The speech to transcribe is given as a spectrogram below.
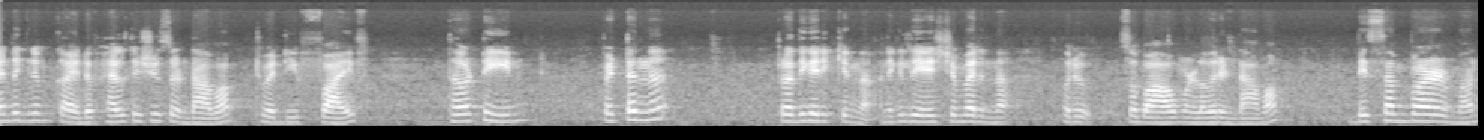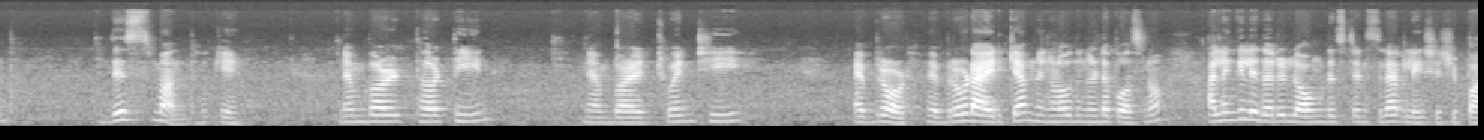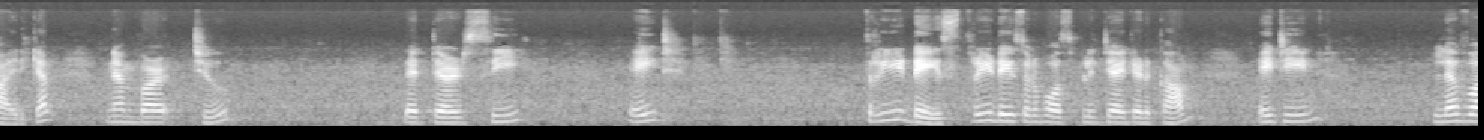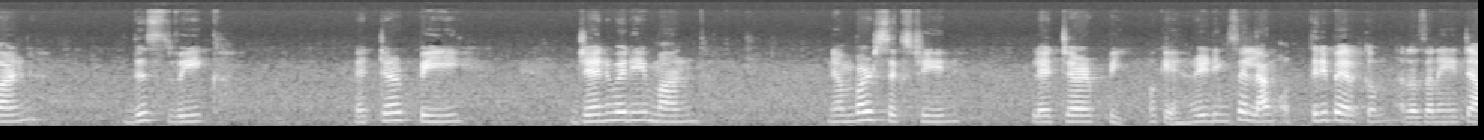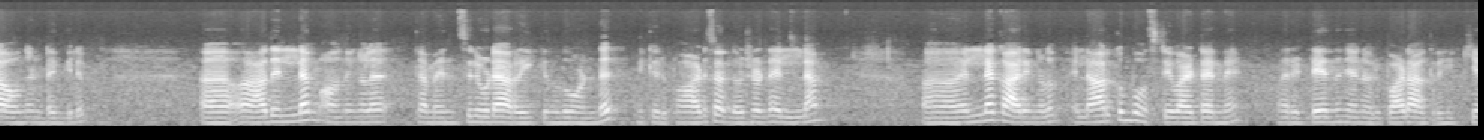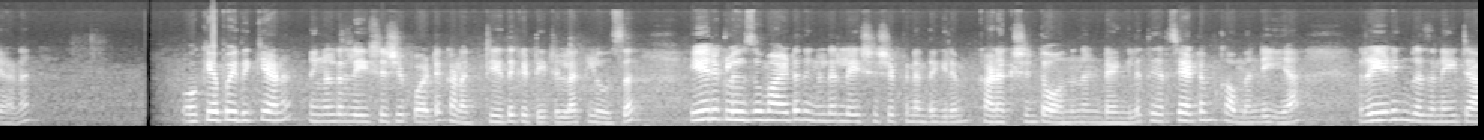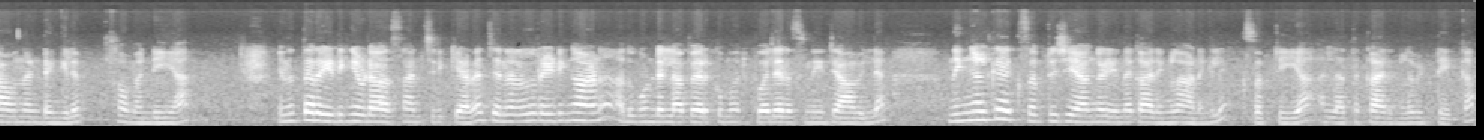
എന്തെങ്കിലും കൈൻഡ് ഓഫ് ഹെൽത്ത് ഇഷ്യൂസ് ഉണ്ടാവാം. ട്വന്റി ഫൈവ് തേർട്ടീൻ പെട്ടെന്ന് പ്രതികരിക്കുന്ന അല്ലെങ്കിൽ ദേഷ്യം വരുന്ന ഒരു സ്വഭാവമുള്ളവരുണ്ടാവാം. December month this month okay number thirteen number twenty abroad abroad ആയിരിക്കാം നിങ്ങളോ നിങ്ങളുടെ പേഴ്സണോ അല്ലെങ്കിൽ ഇതൊരു ലോങ് ഡിസ്റ്റൻസിലെ റിലേഷൻഷിപ്പ് ആയിരിക്കാം. Number two letter C eight three days three days ഒരു പോസിബിലിറ്റി ആയിട്ട് എടുക്കാം. Eighteen eleven this week letter P January month number sixteen letter P okay readings എല്ലാം ഒത്തിരി പേർക്കും റെസനേറ്റ് ആവുന്നുണ്ടെങ്കിലും അതെല്ലാം നിങ്ങൾ കമൻസിലൂടെ അറിയിക്കുന്നത് കൊണ്ട് എനിക്കൊരുപാട് സന്തോഷമുണ്ട്. എല്ലാം എല്ലാ കാര്യങ്ങളും എല്ലാവർക്കും പോസിറ്റീവായിട്ട് തന്നെ വരട്ടെ എന്ന് ഞാൻ ഒരുപാട് ആഗ്രഹിക്കുകയാണ്. ഓക്കെ അപ്പോൾ ഇതൊക്കെയാണ് നിങ്ങളുടെ റിലേഷൻഷിപ്പുമായിട്ട് കണക്ട് ചെയ്ത് കിട്ടിയിട്ടുള്ള ക്ലൂസ് ഈ ഒരു ക്ലൂസുമായിട്ട് നിങ്ങളുടെ റിലേഷൻഷിപ്പിന് എന്തെങ്കിലും കണക്ഷൻ തോന്നുന്നുണ്ടെങ്കിൽ തീർച്ചയായിട്ടും കമന്റ് ചെയ്യുക. റീഡിംഗ് റെസനേറ്റ് ആവുന്നുണ്ടെങ്കിലും കമന്റ് ചെയ്യുക. ഇന്നത്തെ റീഡിംഗ് ഇവിടെ അവസാനിച്ചിരിക്കുകയാണ്. ജനറൽ റീഡിംഗ് ആണ്. അതുകൊണ്ട് എല്ലാ പേർക്കും ഒരുപോലെ റെസനേറ്റ് ആവില്ല. നിങ്ങൾക്ക് അക്സെപ്റ്റ് ചെയ്യാൻ കഴിയുന്ന കാര്യങ്ങളാണെങ്കിൽ അക്സെപ്റ്റ് ചെയ്യുക. അല്ലാത്ത കാര്യങ്ങൾ വിട്ടേക്കുക.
